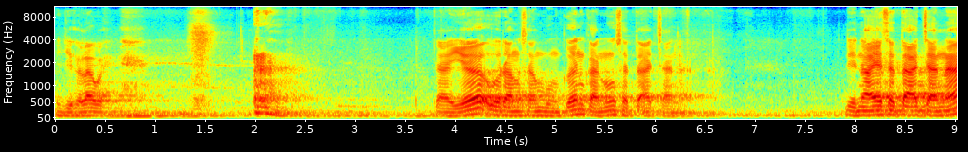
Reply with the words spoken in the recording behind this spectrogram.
hiji saya orang sambungkan kanu seta acana. Di ayat seta acana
